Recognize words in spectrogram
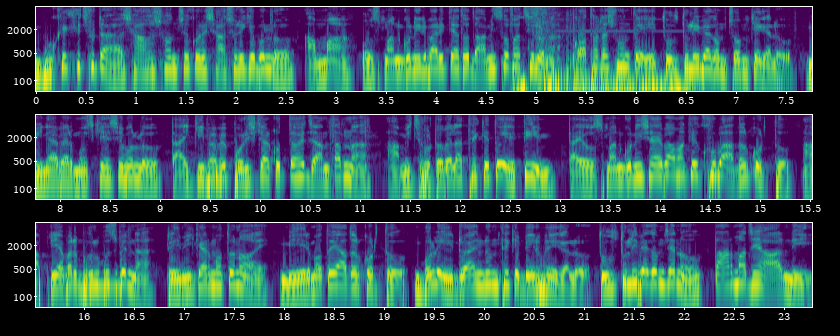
বুকে কিছুটা সাহস সঞ্চয় করে শাশুড়িকে বলল, আম্মা, ওসমান গনির বাড়িতে এত দামি সোফা ছিল না। কথাটা শুনতে তুলতুলি বেগম চমকে গেল। মিনা এবার মুচকি হেসে বলল, তাই কীভাবে পরিষ্কার করতে হয় জানতাম না। আমি ছোটবেলা থেকে তো এতিম, তাই ওসমান গনি সাহেব আমাকে খুব আদর করত। আপনি আবার ভুল বুঝবেন না। প্রেমিকার মতো নয়। মেয়ের মতোই আদর করত। বলে ড্রয়িং রুম থেকে বের হয়ে গেল। তুলতুলি বেগম যেন তার মাঝে আর নেই।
